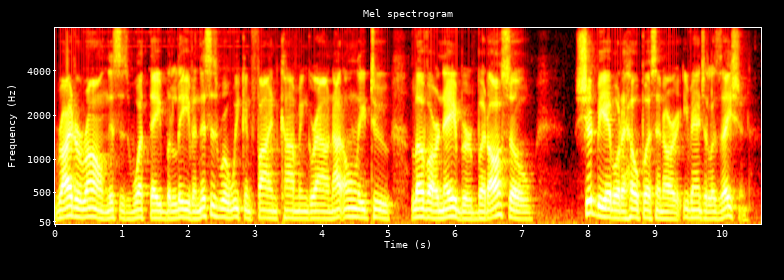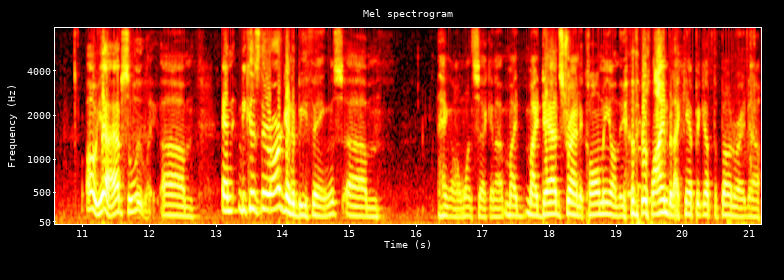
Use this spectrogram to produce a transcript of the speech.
Right or wrong, this is what they believe, and this is where we can find common ground, not only to love our neighbor, but also should be able to help us in our evangelization. Oh yeah, absolutely. Um, and because there are going to be things. Um, hang on one second. Uh, my my dad's trying to call me on the other line, but I can't pick up the phone right now.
